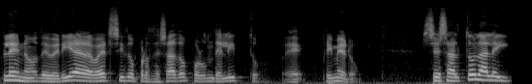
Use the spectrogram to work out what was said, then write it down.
pleno debería haber sido procesado por un delito. Eh, primero, se saltó la ley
